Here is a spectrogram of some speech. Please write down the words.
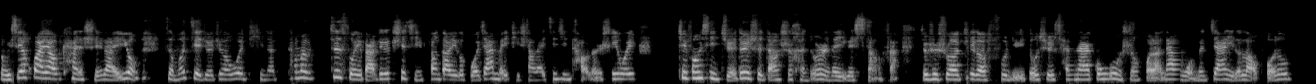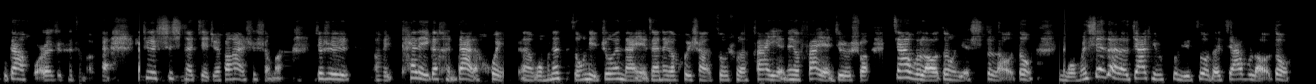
有些话要看谁来用，怎么解决这个问题呢？他们之所以把这个事情放到一个国家媒体上来进行讨论，是因为。这封信绝对是当时很多人的一个想法，就是说这个妇女都去参加公共生活了，那我们家里的老婆都不干活了，这可怎么办？这个事情的解决方案是什么？就是呃开了一个很大的会，呃我们的总理周恩来也在那个会上做出了发言，那个发言就是说家务劳动也是劳动，我们现在的家庭妇女做的家务劳动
